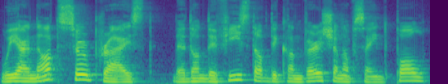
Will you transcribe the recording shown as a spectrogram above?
we are not surprised that on the feast of the conversion of St. Paul,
